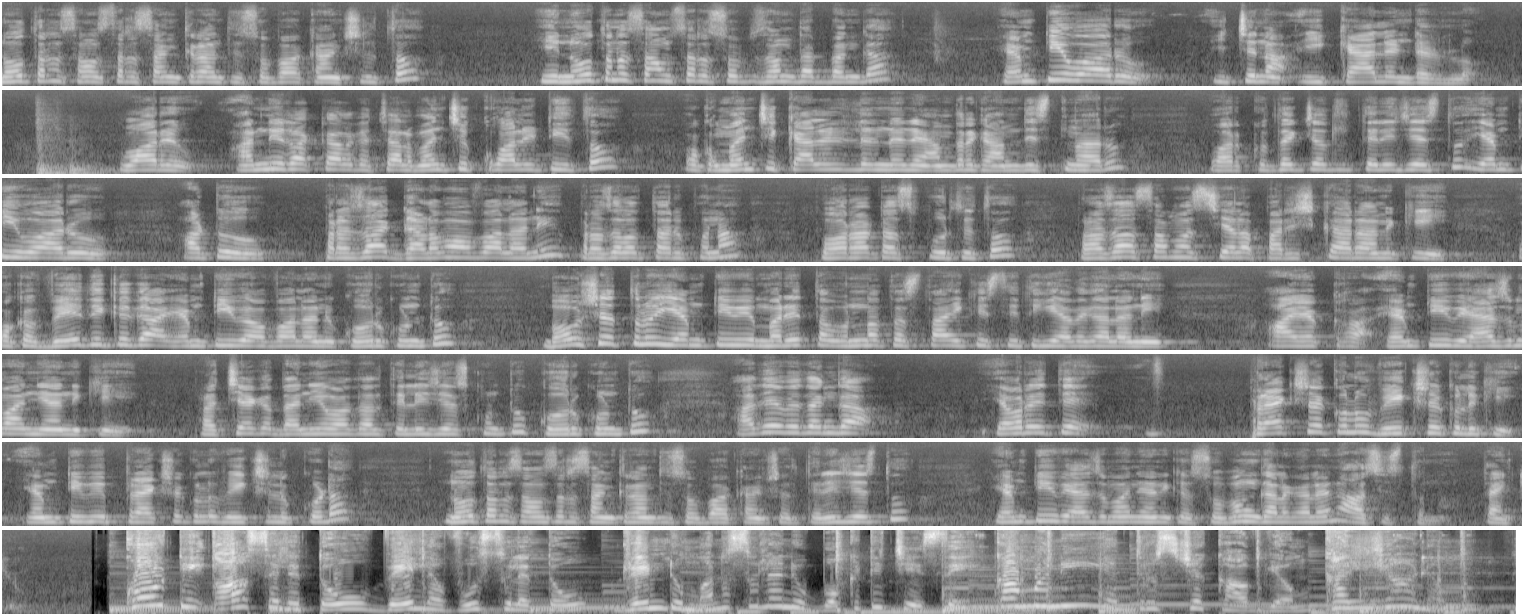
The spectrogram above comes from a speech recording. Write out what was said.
నూతన సంవత్సర సంక్రాంతి శుభాకాంక్షలతో ఈ నూతన సంవత్సర శుభ సందర్భంగా ఎంటీ వారు ఇచ్చిన ఈ క్యాలెండర్లో వారు అన్ని రకాలుగా చాలా మంచి క్వాలిటీతో ఒక మంచి క్యాలెండర్ని అందరికీ అందిస్తున్నారు. వారు కృతజ్ఞతలు తెలియజేస్తూ ఎంటీ వారు అటు ప్రజా గడమవ్వాలని ప్రజల తరపున పోరాట స్ఫూర్తితో ప్రజా సమస్యల పరిష్కారానికి ఒక వేదికగా ఎంటీవీ అవ్వాలని కోరుకుంటూ భవిష్యత్తులో ఎంటీవీ మరింత ఉన్నత స్థాయికి స్థితికి ఎదగాలని ఆ యొక్క ఎంటీవీ యాజమాన్యానికి ప్రత్యేక ధన్యవాదాలు తెలియజేసుకుంటూ కోరుకుంటూ అదేవిధంగా ఎవరైతే ప్రేక్షకులు వీక్షకులకి ఎంటీవీ ప్రేక్షకులు వీక్షకులకు కూడా నూతన సంవత్సర సంక్రాంతి శుభాకాంక్షలు తెలియజేస్తూ ఎంటీవీ యాజమాన్యానికి శుభం కలగాలని ఆశిస్తున్నాం. థ్యాంక్ యూ కోటి ఆశలతో వేల ఊసులతో రెండు మనసులను ఒకటి చేసే కమనీయ దృశ్య కావ్యం కళ్యాణం.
